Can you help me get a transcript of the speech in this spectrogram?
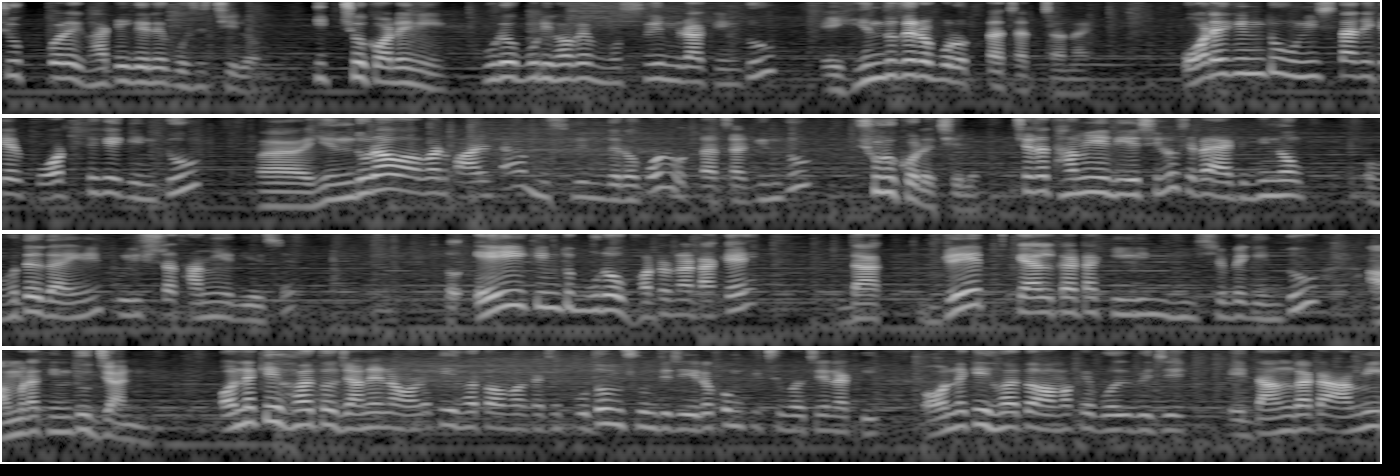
চুপ করে ঘাঁটি গেড়ে বসেছিল। কিচ্ছু করেনি। পুরোপুরিভাবে মুসলিমরা কিন্তু এই হিন্দুদের ওপর অত্যাচার চালায়। পরে কিন্তু উনিশ তারিখের পর থেকে কিন্তু হিন্দুরাও আবার পাল্টা মুসলিমদের ওপর অত্যাচার কিন্তু শুরু করেছিল। সেটা থামিয়ে দিয়েছিল, সেটা একদিনও হতে দেয়নি, পুলিশটা থামিয়ে দিয়েছে। তো এই কিন্তু পুরো ঘটনাটাকে দ্য গ্রেট ক্যালকাটা কিলিং হিসেবে কিন্তু আমরা কিন্তু জানি। অনেকেই হয়তো জানে না, অনেকেই হয়তো আমার কাছে প্রথম শুনছে যে এরকম কিছু হয়েছে নাকি। অনেকেই হয়তো আমাকে বলবে যে এই দাঙ্গাটা আমি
